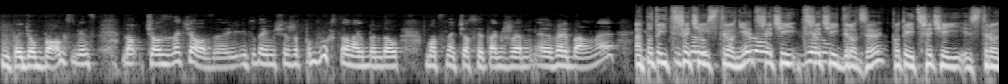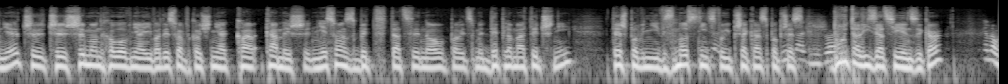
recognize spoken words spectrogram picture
bym powiedział, boks, więc no, cios za cios. I tutaj myślę, że po dwóch stronach będą mocne ciosy także e, werbalne. A po tej trzeciej wielu, stronie, wielu, trzeciej, wielu, trzeciej drodze, po tej trzeciej stronie, czy, czy Szymon Hołownia i Władysław Kośniak-Kamysz nie są zbyt tacy, no powiedzmy, dyplomatyczni? Też powinni wzmocnić swój przekaz poprzez brutalizację języka? Nie no,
